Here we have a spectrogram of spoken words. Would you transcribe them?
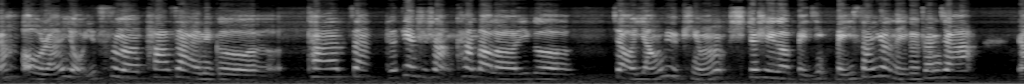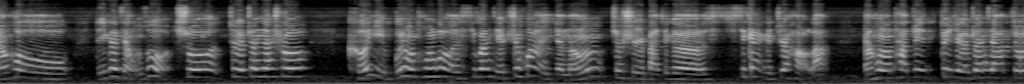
然后偶然有一次呢，他在那个他在一个电视上看到了一个叫杨玉平，这是一个北京北医三院的一个专家，然后的一个讲座，说这个专家说。可以不用通过膝关节置换也能就是把这个膝盖给治好了。然后呢，他对对这个专家就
